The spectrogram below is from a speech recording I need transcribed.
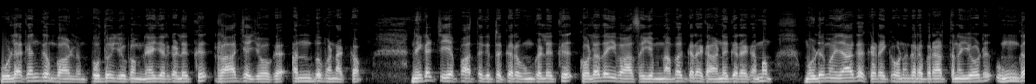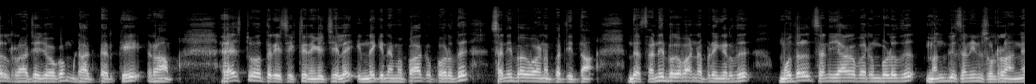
உலகெங்கும் வாழும் புது யுகம் நேயர்களுக்கு ராஜயோக அன்பு வணக்கம். நிகழ்ச்சியை பார்த்துக்கிட்டு இருக்கிற உங்களுக்கு குலதெய்வாசையும் நவகிரக அனுகிரகமும் முழுமையாக கிடைக்கணுங்கிற பிரார்த்தனையோடு உங்கள் ராஜயோகம் doctor K. Ram. Astro three sixty நிகழ்ச்சியில் இன்றைக்கி நம்ம பார்க்க போகிறது சனி பகவானை பற்றி தான் இந்த சனி பகவான் அப்படிங்கிறது முதல் சனியாக வரும் பொழுது மங்கு சனின்னு சொல்கிறாங்க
